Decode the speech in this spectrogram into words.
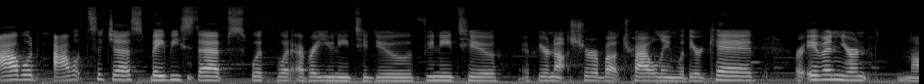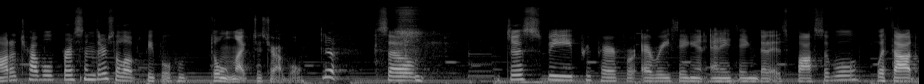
I would I would suggest baby steps with whatever you need to do. If you need to if you're not sure about traveling with your kid or even you're not a travel person, there's a lot of people who don't like to travel. Yeah. So just be prepared for everything and anything that is possible without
